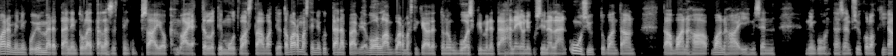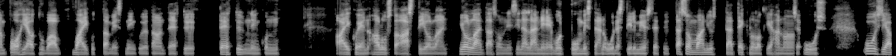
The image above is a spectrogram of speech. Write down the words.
paremmin niin kuin ymmärretään, niin tulee tällaiset niin kuin psyop-ajattelut ja muut vastaavat, joita varmasti niin kuin tänä päivänä ollaan varmasti käytetty niin vuosikymmenen. Tämähän ei ole niin kuin sinällään uusi juttu, vaan tämä on, tämä on vanhaa, vanhaa ihmisen niin kuin psykologiaan pohjautuvaa vaikuttamista, niin kuin, jota on tehty, tehty niin kuin aikojen alusta asti jollain, jollain tasolla, niin sinällään niin ei voi puhua mistään uudesta ilmiöstä. Että nyt tässä on vaan just tämä teknologiahan on se uusi, uusi ja,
